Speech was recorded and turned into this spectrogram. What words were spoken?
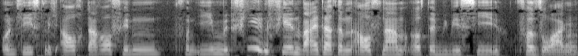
und ließ mich auch daraufhin von ihm mit vielen, vielen weiteren Aufnahmen aus der BBC versorgen.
